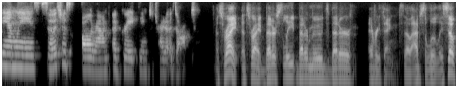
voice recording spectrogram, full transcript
families. So it's just all around a great thing to try to adopt. That's right. That's right. Better sleep, better moods, better everything. So absolutely. So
